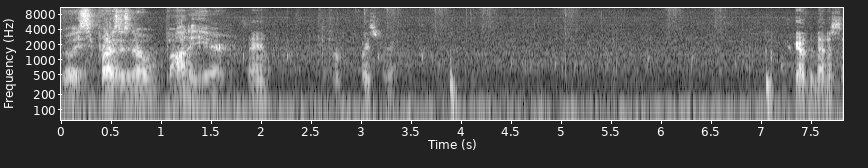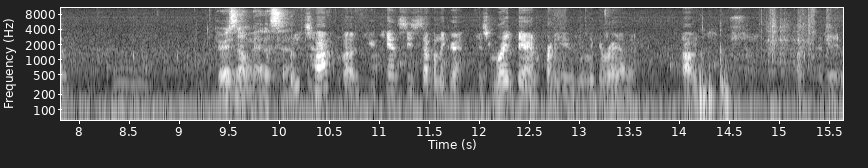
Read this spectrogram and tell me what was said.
Really surprised there's no body here. Same. Perfect place for it. You got the medicine? There is no medicine. What are you talking about? You can't see stuff on the ground. It's right there in front of you. You're looking right at it. Oh, idiot.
